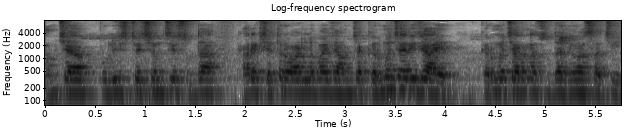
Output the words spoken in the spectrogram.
आमच्या पोलीस स्टेशनचे सुद्धा कार्यक्षेत्र वाढलं पाहिजे. आमच्या कर्मचारी जे आहेत कर्मचाऱ्यांना सुद्धा निवासाची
